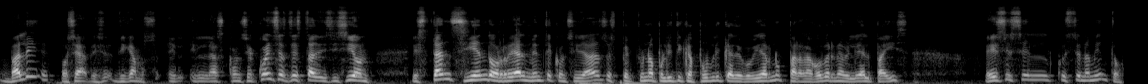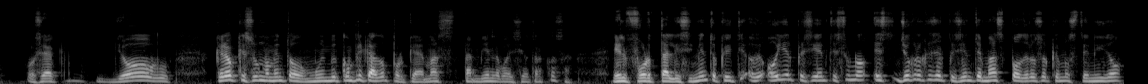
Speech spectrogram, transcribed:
¿vale? O sea, digamos, las consecuencias de esta decisión están siendo realmente consideradas respecto a una política pública de gobierno para la gobernabilidad del país? Ese es el cuestionamiento. O sea, yo creo que es un momento muy, muy complicado porque además también le voy a decir otra cosa. El fortalecimiento que hoy, el presidente es uno, es, yo creo que es el presidente más poderoso que hemos tenido,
